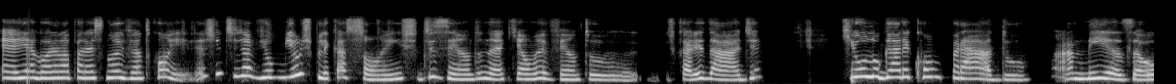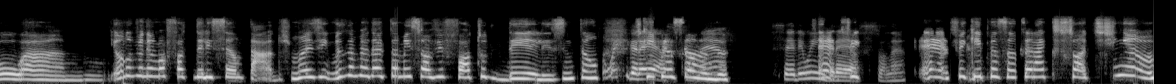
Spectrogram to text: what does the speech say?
É, e agora ela aparece no evento com ele. A gente já viu mil explicações dizendo, né, que é um evento de caridade, que o lugar é comprado, a mesa ou a. Eu não vi nenhuma foto deles sentados, mas, mas na verdade também só vi foto deles. Então, O fiquei ingresso, pensando. né? Seria o É, ingresso, né? é, fiquei pensando, será que só tinha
